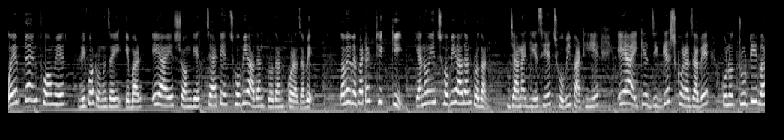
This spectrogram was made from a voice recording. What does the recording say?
ওয়েবটাইন ফর্মের রিপোর্ট অনুযায়ী এবার এআইয়ের সঙ্গে চ্যাটে ছবি আদান প্রদান করা যাবে। তবে ব্যাপারটা ঠিক কি? কেন এই ছবি আদান প্রদান? জানা গিয়েছে, ছবি পাঠিয়ে এআইকে জিজ্ঞেস করা যাবে, কোনো ত্রুটি বা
